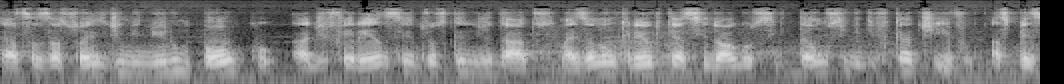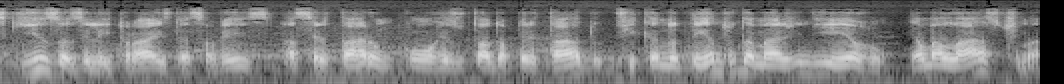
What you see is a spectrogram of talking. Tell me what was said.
essas ações diminuíram um pouco a diferença entre os candidatos, mas eu não creio que tenha sido algo tão significativo. As pesquisas eleitorais dessa vez acertaram com o resultado apertado, ficando dentro da margem de erro. É uma lástima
